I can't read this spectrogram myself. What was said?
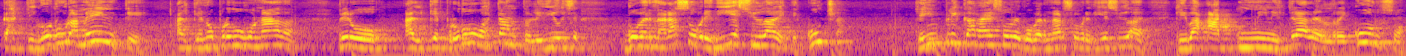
castigó duramente al que no produjo nada, pero al que produjo bastante le dio, dice, gobernará sobre 10 ciudades. Escucha, ¿qué implicaba eso de gobernar sobre 10 ciudades? Que iba a administrar el recurso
